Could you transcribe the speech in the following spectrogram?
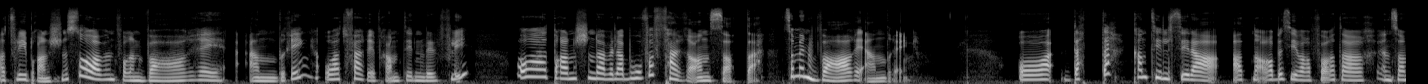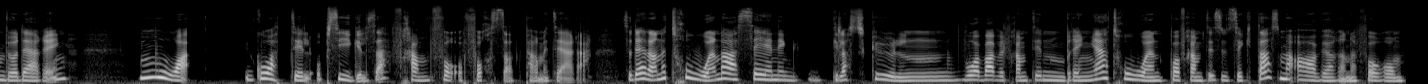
at flybransjen står ovenfor en varig endring, og at færre i fremtiden vil fly. Og at bransjen da vil ha behov for færre ansatte, som en varig endring. Og dette kan tilsi da at når arbeidsgivere foretar en sånn vurdering, må gå til oppsigelse fremfor å fortsatt permittere. Så det er denne troen, da, se inn i glasskulen, hva vil fremtiden bringe? Troen på fremtidsutsikter som er avgjørende for om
